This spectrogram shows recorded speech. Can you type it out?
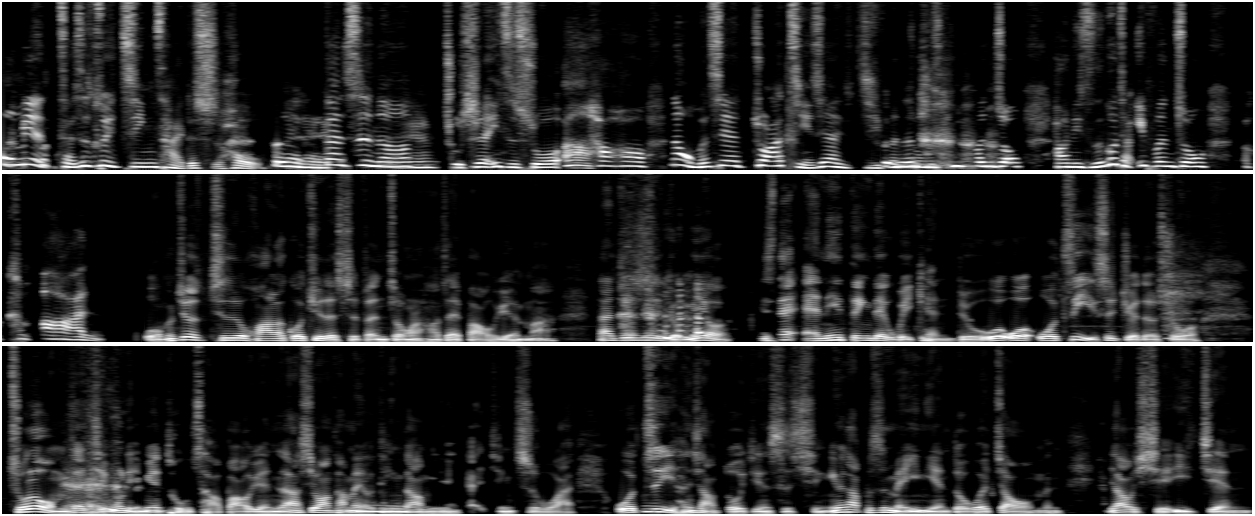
后面才是最精彩的时候。对，但是呢，主持人一直说：“啊，好好，那我们现在抓紧，现在几分钟？一分钟，好，你只能够讲一分钟。”Come on。我们就其实花了过去的十分钟，然后再抱怨嘛。但就是有没有？Is there anything that we can do？我我我自己是觉得说，除了我们在节目里面吐槽抱怨，然后希望他们有听到明年改进之外，嗯、我自己很想做一件事情，因为他不是每一年都会叫我们要写意见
